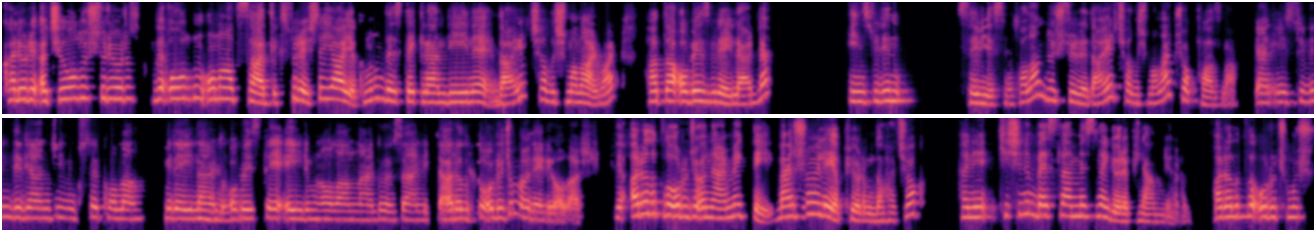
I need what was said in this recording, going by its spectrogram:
Kalori açığı oluşturuyoruz ve o uzun 16 saatlik süreçte yağ yakımının desteklendiğine dair çalışmalar var. Hatta obez bireylerde insülin seviyesinin falan düştüğüne dair çalışmalar çok fazla. Yani insülin direnci yüksek olan bireylerde, hı. obeziteye eğilimli olanlarda özellikle aralıklı orucu mu öneriyorlar? Ya aralıklı orucu önermek değil. Ben şöyle yapıyorum daha çok. Hani kişinin beslenmesine göre planlıyorum. Aralıklı oruçmuş,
